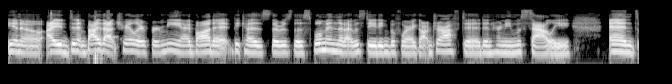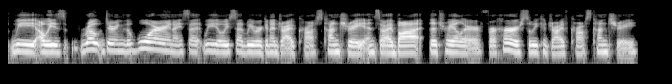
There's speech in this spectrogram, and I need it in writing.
you know, I didn't buy that trailer for me. I bought it because there was this woman that I was dating before I got drafted, and her name was Sally. And we always wrote during the war, and I said, we always said we were going to drive cross country. And so I bought the trailer for her so we could drive cross country.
